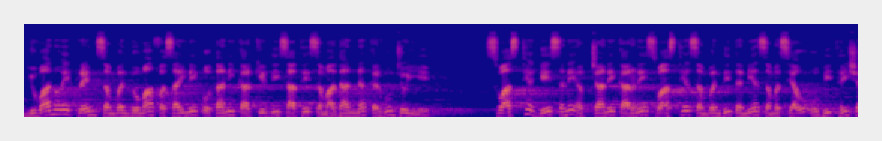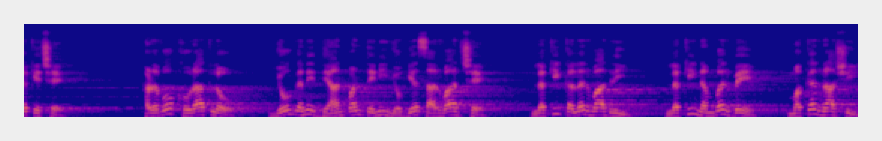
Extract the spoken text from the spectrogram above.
યુવાનોએ પ્રેમ સંબંધોમાં ફસાઈને પોતાની કારકિર્દી સાથે સમાધાન ન કરવું જોઈએ. સ્વાસ્થ્ય ગેસ અને અપચાને કારણે સ્વાસ્થ્ય સંબંધિત અન્ય સમસ્યાઓ ઊભી થઈ શકે છે. હળવો ખોરાક લો. યોગ અને ધ્યાન પણ તેની યોગ્ય સારવાર છે. લકી કલર વાદળી, લકી નંબર બે, મકર રાશિ.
